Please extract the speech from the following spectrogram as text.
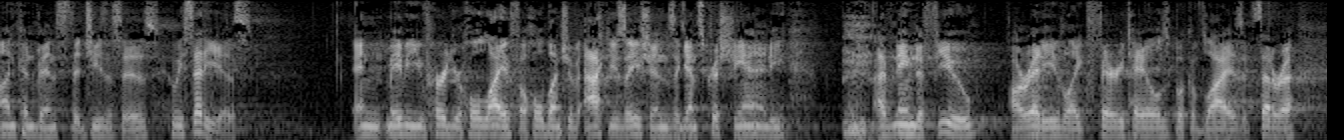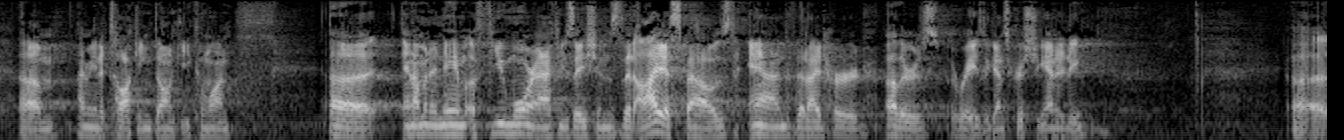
unconvinced that Jesus is who he said he is. And maybe you've heard your whole life a whole bunch of accusations against Christianity. I've named a few already, like fairy tales, book of lies, etc. Um, I mean, a talking donkey, come on. Uh, and I'm going to name a few more accusations that I espoused and that I'd heard others raise against Christianity. Uh,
